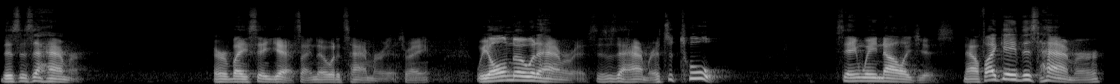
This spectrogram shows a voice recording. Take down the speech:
This is a hammer. Everybody say, Yes, I know what its hammer is, right? We all know what a hammer is. This is a hammer, it's a tool. Same way knowledge is. Now, if I gave this hammer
